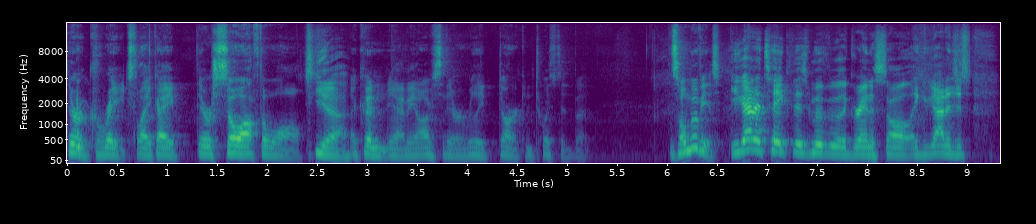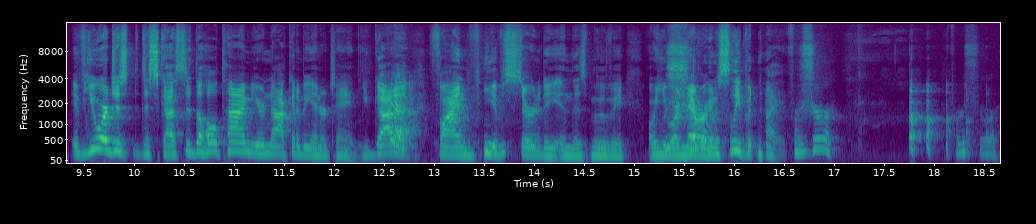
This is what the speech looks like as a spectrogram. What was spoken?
they were great. Like I, they were so off the wall. yeah. I couldn't. Yeah, I mean, obviously they were really dark and twisted, but this whole movie is. You got to take this movie with a grain of salt. Like you got to just if you are just disgusted the whole time, you're not going to be entertained. You got to Yeah. find the absurdity in this movie or you For are never going to sleep at night. For sure. For sure.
